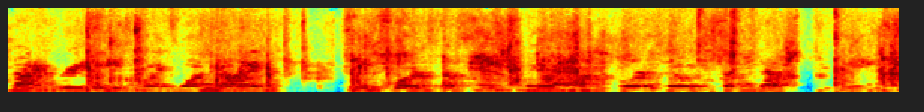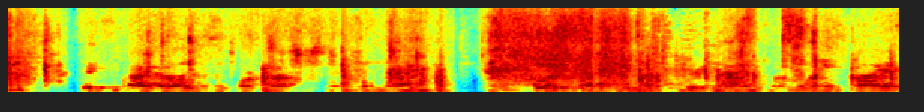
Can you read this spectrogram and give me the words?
nine three eight point one nine, teen court assessment, Mayor County, Florida Code seven two eight. Sixty-five dollars to Florida statute nine five,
